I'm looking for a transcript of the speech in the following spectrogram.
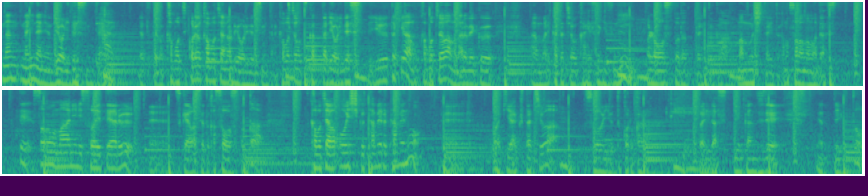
何何々の料理ですみたいな、はい。や例えばかぼちこれはかぼちゃの料理ですみたいなかぼちゃを使った料理ですっていう時はもうかぼちゃはなるべくあんまり形を変えすぎずに、ローストだったりとか、うん。まあ、蒸したりとかもそのまま出すでその周りに添えてある、えー付け合わせとかソースとかかぼちゃを美味しく食べるための、えー脇役たちはそういうところから引っ張り出すっていう感じでやっていくと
